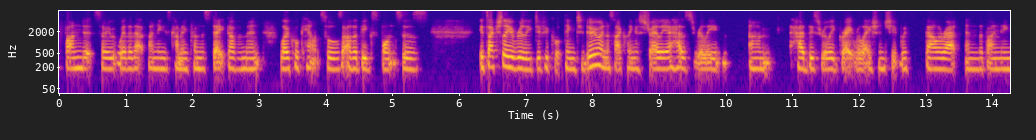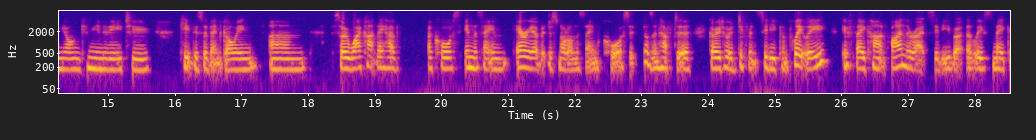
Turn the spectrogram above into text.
to fund it. So whether that funding is coming from the state government, local councils, other big sponsors, it's actually a really difficult thing to do. And Cycling Australia has really um, had this really great relationship with Ballarat and the Buninyong community to keep this event going. Um, so why can't they have a course in the same area but just not on the same course? It doesn't have to go to a different city completely if they can't find the right city, but at least make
